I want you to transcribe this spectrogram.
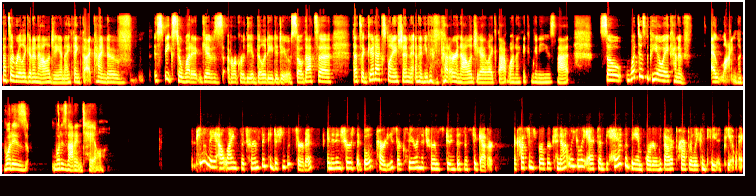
That's a really good analogy. And I think that kind of speaks to what it gives a broker the ability to do. So that's a that's a good explanation and an even better analogy. I like that one. I think I'm going to use that. So what does the POA kind of outline? Like what is what does that entail? The POA outlines the terms and conditions of service and it ensures that both parties are clear in the terms doing business together. A customs broker cannot legally act on behalf of the importer without a properly completed POA.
